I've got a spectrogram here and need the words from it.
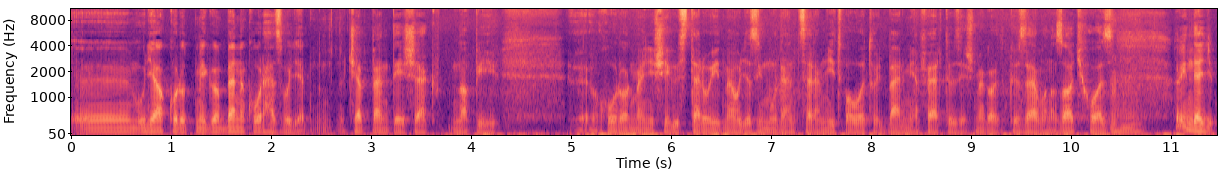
ö, ugye akkor ott még benne a kórházban ugye cseppentések, napi horror mennyiségű szteroid, mert hogy az immunrendszerem nyitva volt, hogy bármilyen fertőzés meg közel van az agyhoz. Uh-huh. Mindegy,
